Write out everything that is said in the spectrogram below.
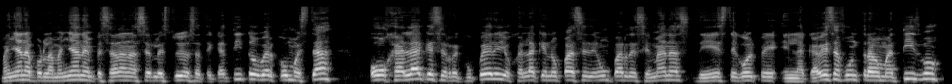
Mañana por la mañana empezarán a hacerle estudios a Tecatito, ver cómo está. Ojalá que se recupere y ojalá que no pase de un par de semanas de este golpe en la cabeza. Fue un traumatismo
